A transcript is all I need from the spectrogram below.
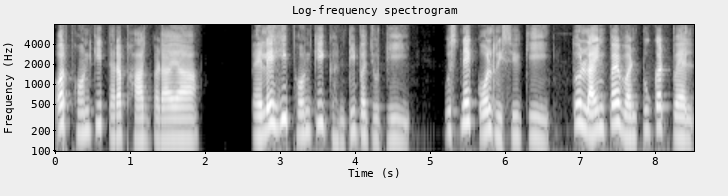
और फ़ोन की तरफ़ हाथ बढ़ाया। पहले ही फ़ोन की घंटी बज उठी। उसने कॉल रिसीव की तो लाइन पर वन, टू का ट्वेल्व,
